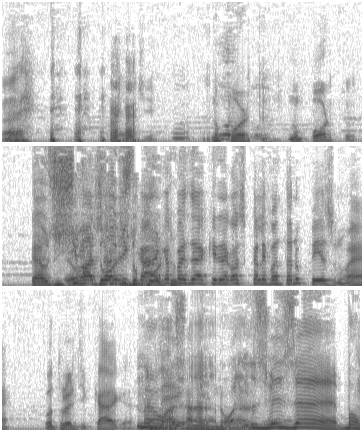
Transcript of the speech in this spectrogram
Hã? Aonde? No Porto. No Porto? É, os estivadores do carga, Porto. Mas é aquele negócio que fica levantando peso, não é? Controle de carga. Não, a- menor às vezes é. Bom,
